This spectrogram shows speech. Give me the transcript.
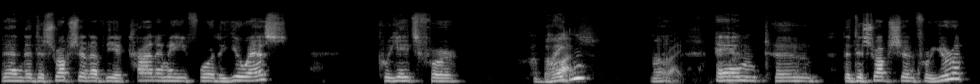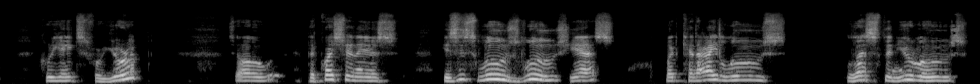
than the disruption of the economy for the U.S. creates for Biden. Uh, right. And uh, the disruption for Europe creates for Europe. So the question is is this lose lose? Yes. But can I lose less than you lose,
